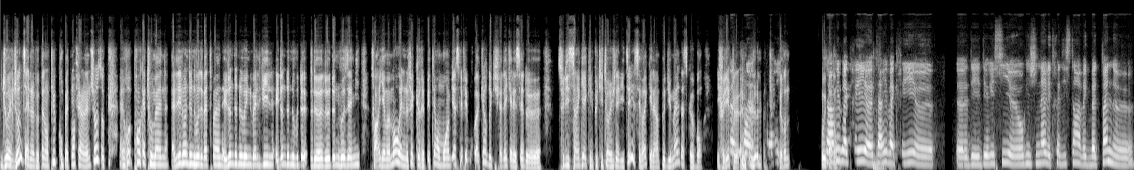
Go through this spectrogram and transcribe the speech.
Joel Jones, elle ne peut pas non plus complètement faire la même chose. Donc, elle reprend Catwoman, elle l'éloigne de nouveau de Batman, elle lui donne de nouveau une nouvelle ville, elle lui donne de nouveau de, de, de, de nouveaux amis. Enfin, il y a un moment où elle ne fait que répéter en moins bien ce qu'a fait Brubaker, donc il fallait qu'elle essaie de se distinguer avec une petite originalité. C'est vrai qu'elle a un peu du mal parce que bon, il faut dire que le, Ouais, le- le- run- oui, Tu arrives à créer, euh, t'arrives à créer euh, euh, des, des récits originaux et très distincts avec Batman.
